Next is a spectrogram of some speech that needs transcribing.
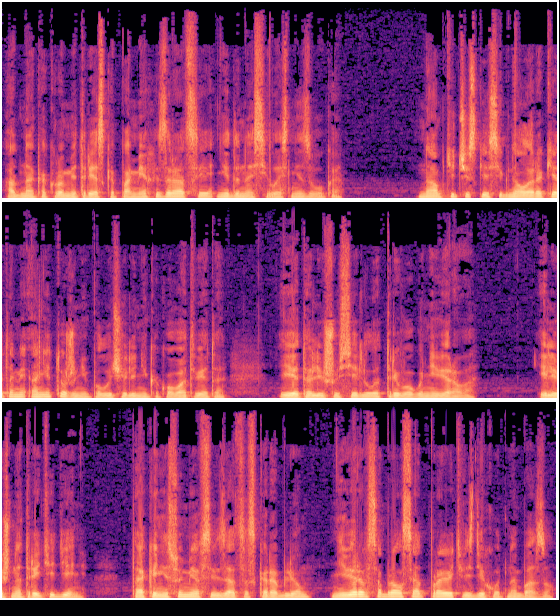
Однако, кроме треска помех из рации, не доносилось ни звука. На оптические сигналы ракетами они тоже не получили никакого ответа, и это лишь усилило тревогу Неверова. И лишь на третий день, так и не сумев связаться с кораблем, Неверов собрался отправить вездеход на базу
